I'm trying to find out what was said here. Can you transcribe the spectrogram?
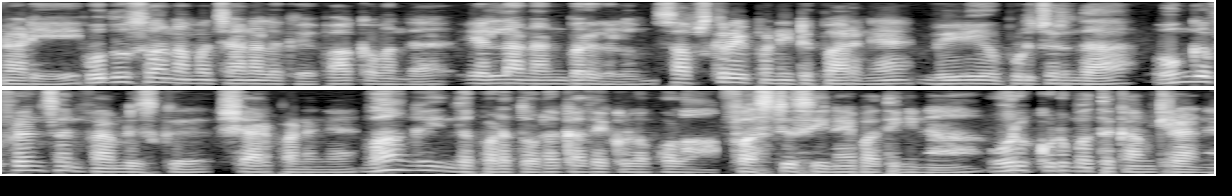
முன்னாடி புதுசா நம்ம சேனலுக்கு பார்க்க வந்த எல்லா நண்பர்களும் சப்ஸ்கிரைப் பண்ணிட்டு பாருங்க. வீடியோ பிடிச்சிருந்தா உங்க ஃப்ரெண்ட்ஸ் அண்ட் ஃபேமிலிஸ்க்கு ஷேர் பண்ணுங்க. வாங்க இந்த படத்தோட கதைக்குள்ள போலாம். ஃபர்ஸ்ட் சீனே பாத்தீங்கன்னா ஒரு குடும்பத்தை காமிக்கிறாங்க.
